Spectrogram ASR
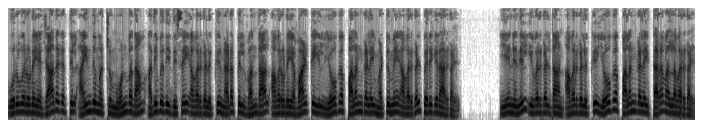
ஒருவருடைய ஜாதகத்தில் ஐந்து மற்றும் ஒன்பதாம் அதிபதி திசை அவர்களுக்கு நடப்பில் வந்தால் அவருடைய வாழ்க்கையில் யோக பலன்களை மட்டுமே அவர்கள் பெறுகிறார்கள். ஏனெனில் இவர்கள்தான் அவர்களுக்கு யோக பலன்களை தர வல்லவர்கள்.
